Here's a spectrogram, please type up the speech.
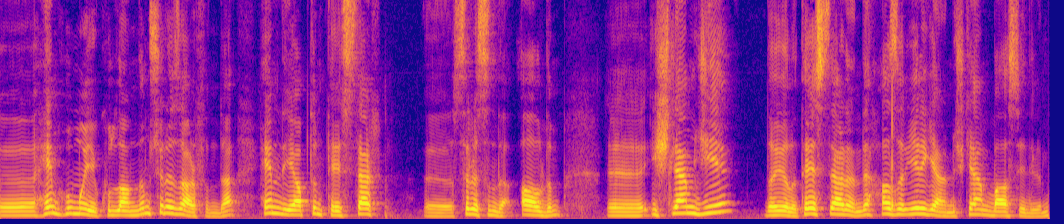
e, hem Huma'yı kullandığım süre zarfında hem de yaptığım testler e, sırasında aldım. İşlemciye dayalı testlerden de hazır yeri gelmişken bahsedelim.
